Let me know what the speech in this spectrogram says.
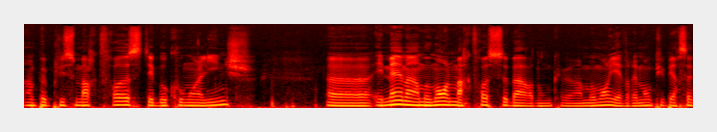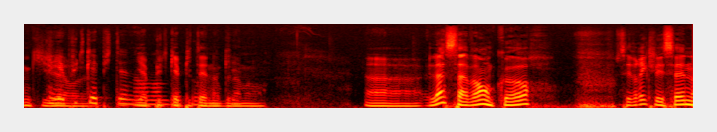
un peu plus Mark Frost et beaucoup moins Lynch. Euh, et même à un moment, le Mark Frost se barre. Donc euh, à un moment, il n'y a vraiment plus personne qui Il gère. n'y a plus de euh, capitaine. Il n'y a hein, plus de capitaine au bout d'un moment. Là, ça va encore. C'est vrai que les scènes,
